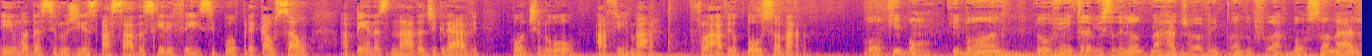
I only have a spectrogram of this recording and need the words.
em uma das cirurgias passadas que ele fez. E por precaução, apenas nada de grave, continuou a afirmar Flávio Bolsonaro. Oh, que bom, que bom. Eu ouvi a entrevista dele ontem na Rádio Jovem Pan do Flávio Bolsonaro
